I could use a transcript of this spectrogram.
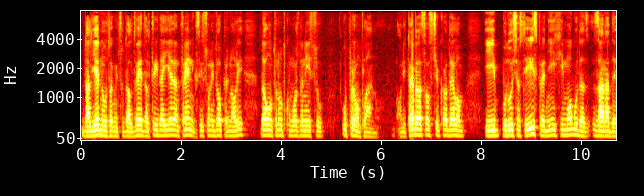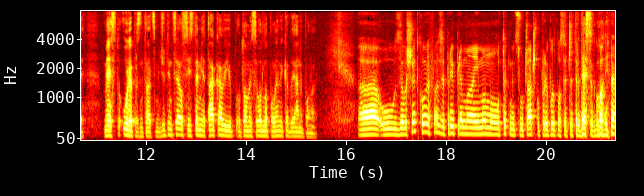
da li jednu utakmicu, da li dve, da li tri, da i jedan trening, svi su oni doprinali, da u ovom trenutku možda nisu u prvom planu. Oni treba da se osjećaju kao delom i budućnost je ispred njih i mogu da zarade mesto u reprezentaciji. Međutim, ceo sistem je takav i o tome se vodila polemika da ja ne ponavljam. A, u završetku ove faze priprema imamo utakmicu u Čačku prvi put posle 40 godina.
